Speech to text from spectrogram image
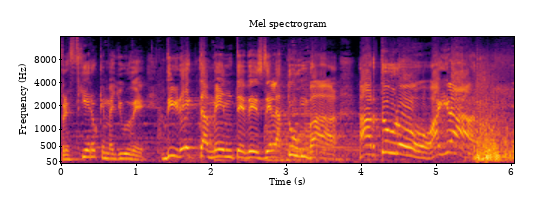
prefiero que me ayude directamente desde la tumba, Arturo Aguilar.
